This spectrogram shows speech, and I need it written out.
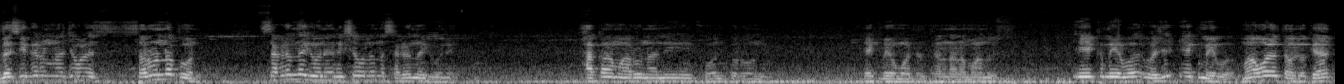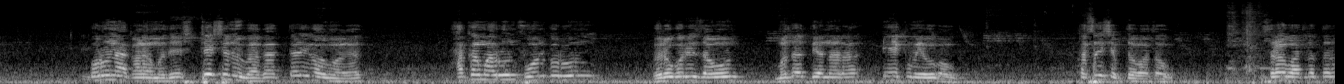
लसीकरणाच्या वेळेस सर्वांना फोन सगळ्यांना घेऊन ये रिक्षावाल्यांना सगळ्यांना घेऊन ये. हाका मारून आणि फोन करून एकमेव मदत करणारा माणूस. एकमेव म्हणजे एकमेव. मावळ तालुक्यात कोरोना काळामध्ये स्टेशन विभागात तळेगाव विभागात हाका मारून फोन करून घरोघरी जाऊन मदत देणारा एकमेव भाऊ. कसाही शब्द वाचावू. सरळ वाचला तर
